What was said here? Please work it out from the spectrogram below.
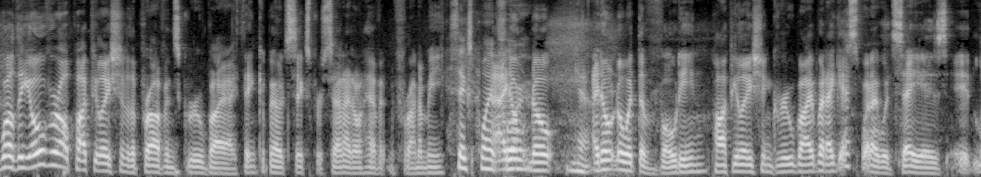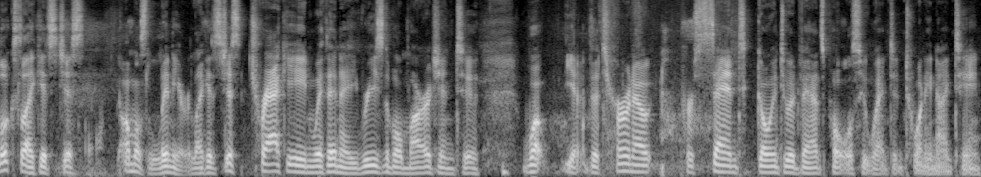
well, the overall population of the province grew by, I think, about six percent. I don't have it in front of me. 6.4. I don't know. Yeah. I don't know what the voting population grew by, but I guess what I would say is it looks like it's just almost linear. Like it's just tracking within a reasonable margin to what you know, the turnout percent going to advance polls who went in 2019.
